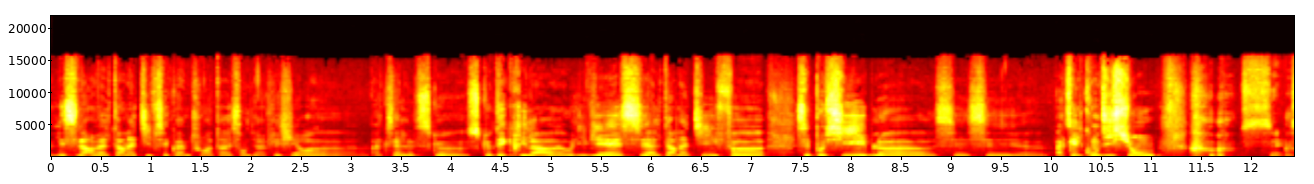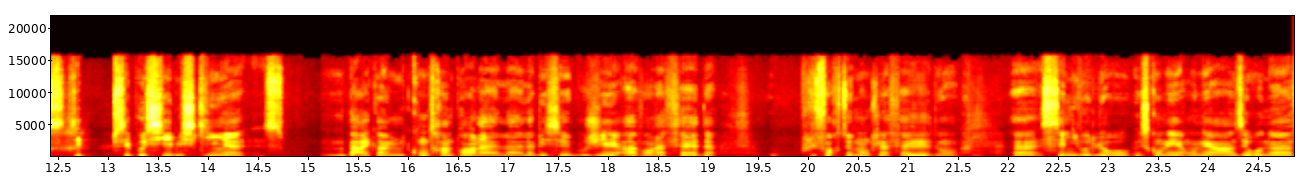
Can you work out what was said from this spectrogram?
les scénarios alternatifs, c'est quand même toujours intéressant d'y réfléchir. Euh, Axel, ce que ce que décrit là euh, Olivier, c'est alternatif, euh, c'est possible, euh, c'est à quelles conditions? C'est possible. Ce qui me paraît quand même une contrainte pour avoir la, la, la BCE bouger avant la Fed, ou plus fortement que la Fed. Mmh. c'est le niveau de l'euro, parce qu'on est on est à 1,09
